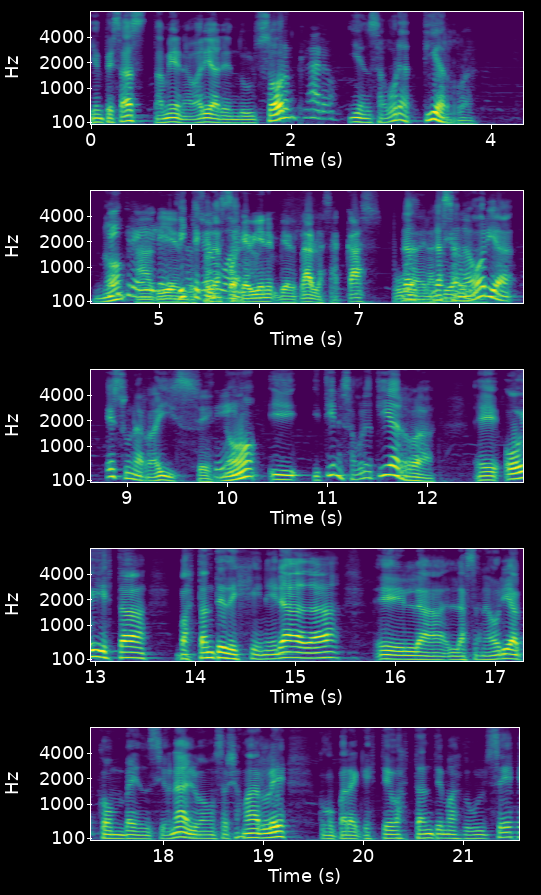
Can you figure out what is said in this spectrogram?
Y empezás también a variar en dulzor Claro. y en sabor a tierra, ¿no? increíble. Ah, bien, Viste eso, que la porque viene, bien, claro, la sacás pura La, de la, la tierra. zanahoria es una raíz. Sí. ¿no? Y, y tiene sabor a tierra. Eh, hoy está bastante degenerada eh, la, la zanahoria convencional, vamos a llamarle, como para que esté bastante más dulce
